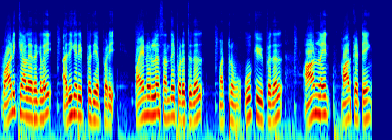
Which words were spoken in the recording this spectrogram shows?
வாடிக்கையாளர்களை அதிகரிப்பது எப்படி? பயனுள்ள சந்தைப்படுத்துதல் மற்றும் ஊக்குவிப்புதல் ஆன்லைன் மார்க்கெட்டிங்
